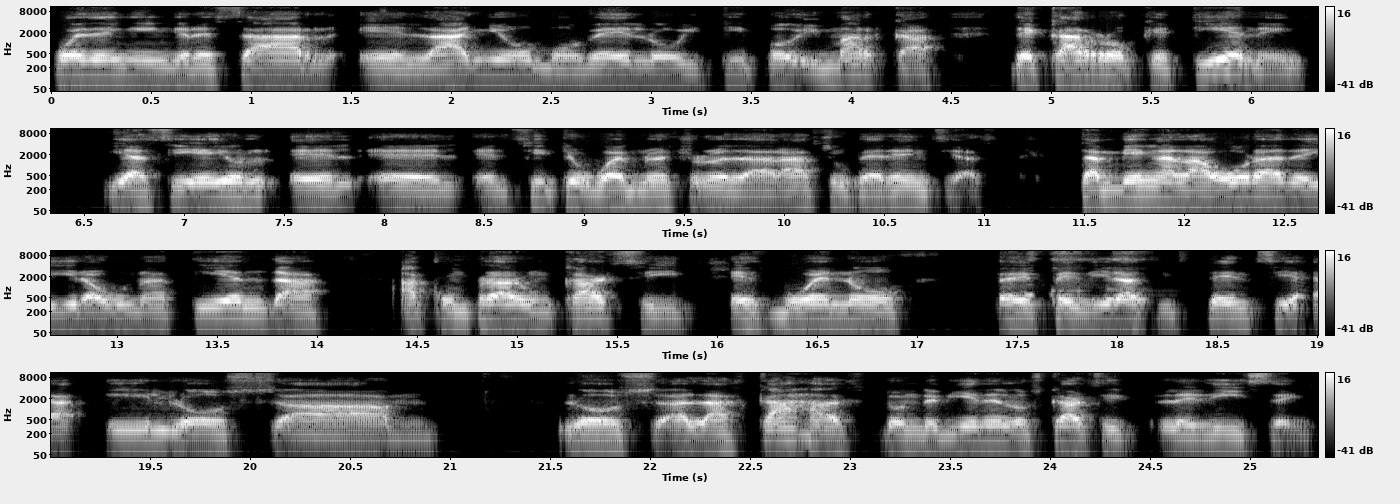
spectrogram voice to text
pueden ingresar el año, modelo y tipo y marca de carro que tienen y así ellos, el, el, el sitio web nuestro le dará sugerencias. También a la hora de ir a una tienda a comprar un car seat, es bueno eh, pedir asistencia y los, los, las cajas donde vienen los car seats le dicen.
